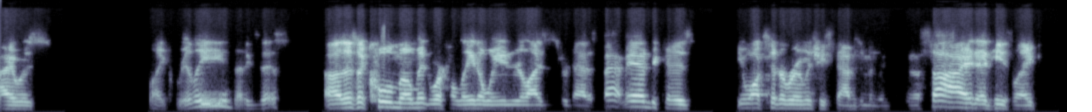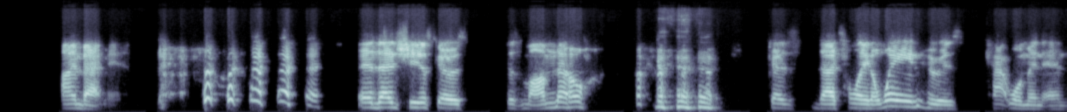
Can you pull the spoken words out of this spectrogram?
I was like, really? That exists? Uh, there's a cool moment where Helena Wayne realizes her dad is Batman because he walks in a room and she stabs him in the, in the side, and he's like, I'm Batman. and then she just goes, Does mom know? Because that's Helena Wayne, who is Catwoman and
